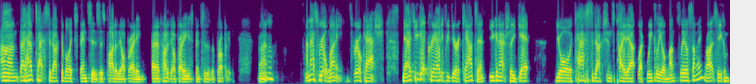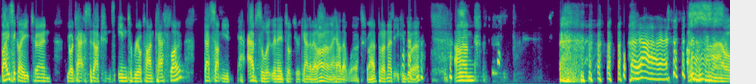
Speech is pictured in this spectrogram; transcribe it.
um, they have tax deductible expenses as part of the operating uh, part of the operating expenses of the property, right? Mm-hmm. And that's real money. It's real cash. Now, if you get creative with your accountant, you can actually get your tax deductions paid out like weekly or monthly or something, right? So you can basically turn your tax deductions into real time cash flow. That's something you absolutely need to talk to your accountant about. I don't know how that works, right? But I know that you can do it. Um, oh,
